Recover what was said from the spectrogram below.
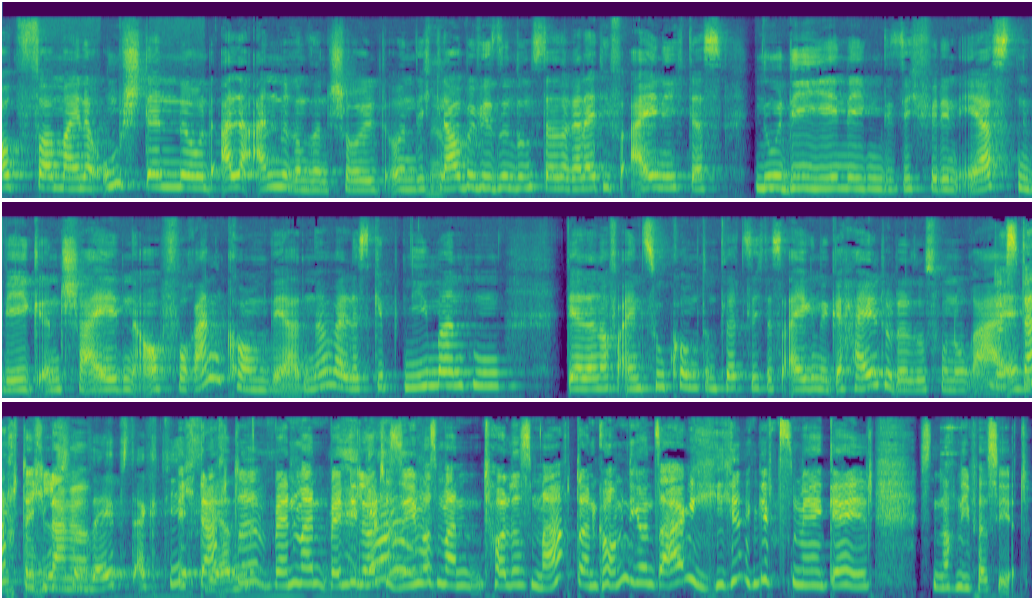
Opfer meiner Umstände und alle anderen sind schuld. Und ich ja. glaube, wir sind uns da relativ einig, dass nur diejenigen, die sich für den ersten Weg entscheiden, auch vorankommen werden. Ne? Weil es gibt niemanden, der dann auf einen zukommt und plötzlich das eigene Gehalt oder das Honorar Das erhält. dachte ich lange. Selbst aktiv ich dachte, werden. wenn man, wenn die Leute ja. sehen, was man Tolles macht, dann kommen die und sagen, hier gibt's mehr Geld. Ist noch nie passiert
